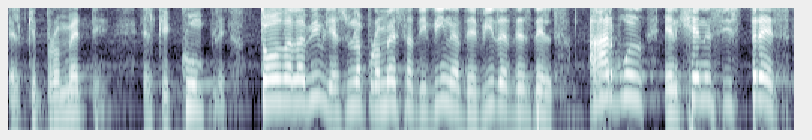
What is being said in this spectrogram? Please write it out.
el que promete, el que cumple. Toda la Biblia es una promesa divina de vida desde el árbol en Génesis 3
